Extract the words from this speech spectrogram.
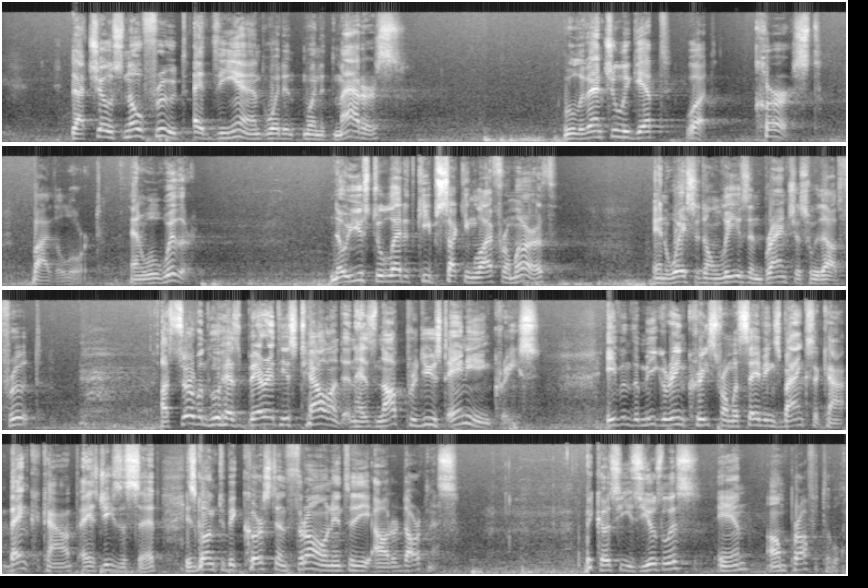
that shows no fruit at the end when it, when it matters will eventually get what? Cursed by the Lord and will wither. No use to let it keep sucking life from earth and waste it on leaves and branches without fruit. A servant who has buried his talent and has not produced any increase, even the meager increase from a savings bank account, bank account, as Jesus said, is going to be cursed and thrown into the outer darkness because he is useless and unprofitable.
